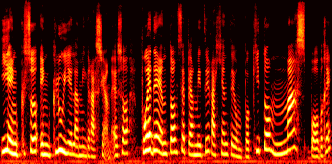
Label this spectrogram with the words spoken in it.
y incluso incluye la migración. Eso puede entonces permitir a gente un poquito más pobre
